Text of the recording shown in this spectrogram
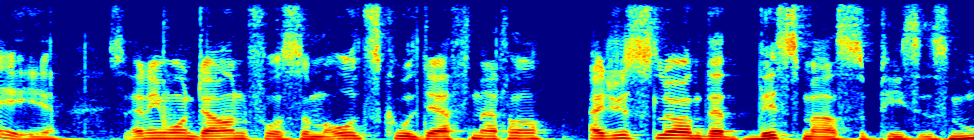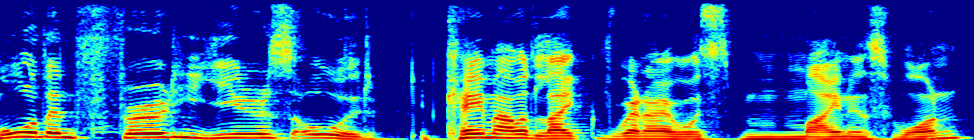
Okay, is anyone down for some old school death metal? I just learned that this masterpiece is more than 30 years old. It came out like when I was minus one,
